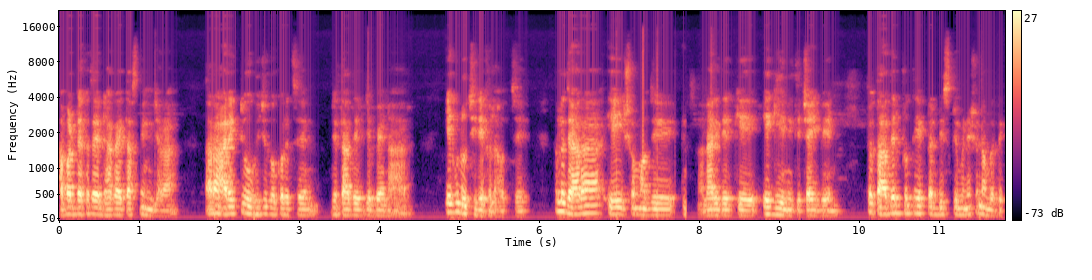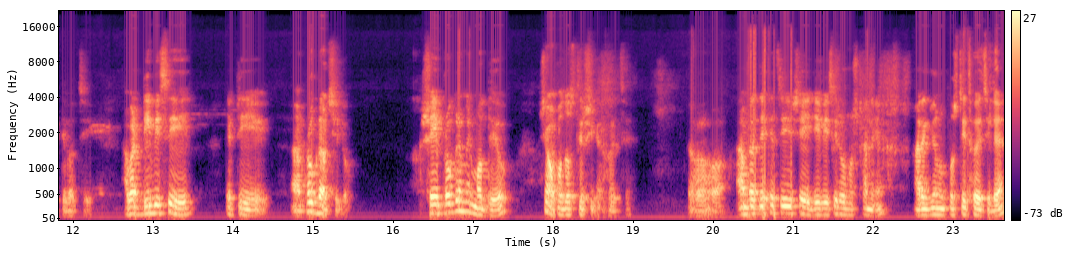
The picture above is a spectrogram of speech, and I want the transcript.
আবার দেখা যায় ঢাকায় তাসনিম যারা, তারা আরেকটি অভিযোগ করেছেন যে তাদের যে ব্যানার, এগুলো ছিঁড়ে ফেলা হচ্ছে। তাহলে যারা এই সমাজে নারীদেরকে এগিয়ে নিতে চাইবেন, তো তাদের প্রতি একটা ডিসক্রিমিনেশন আমরা দেখতে পাচ্ছি। আবার ডিবিসির একটি প্রোগ্রাম ছিল। সেই প্রোগ্রামের মধ্যেও সে অপদস্থের শিকার হয়েছে। তো আমরা দেখেছি সেই ডিবিসির অনুষ্ঠানে আরেকজন উপস্থিত হয়েছিলেন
